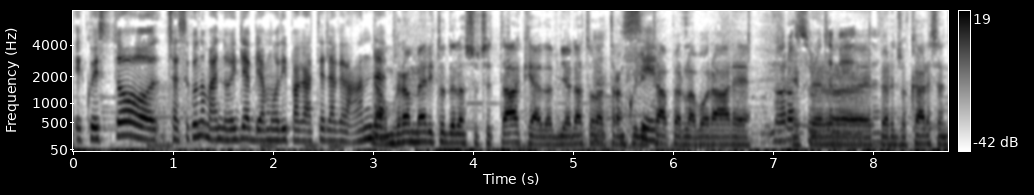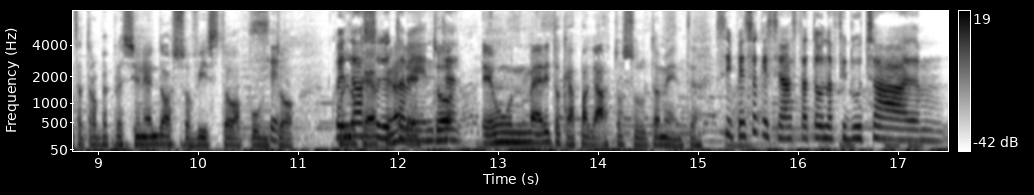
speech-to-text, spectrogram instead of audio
e questo, cioè, secondo me, noi li abbiamo ripagati alla grande. È un gran merito della società che ha- vi ha dato la tranquillità Sì. per lavorare Loro e per, e per giocare senza troppe pressioni addosso, visto appunto Sì. Quello Quello che hai appena assolutamente. detto. È un merito che ha pagato assolutamente. Sì, penso che sia stata una fiducia ehm,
